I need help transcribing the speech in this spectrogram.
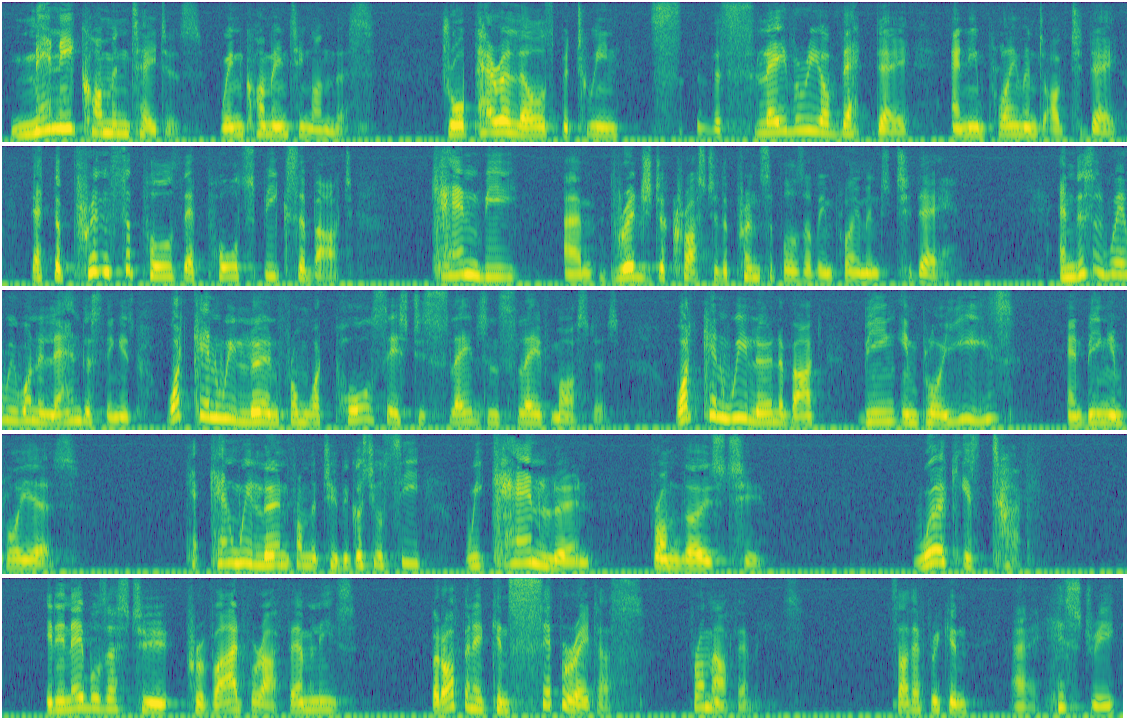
Many commentators, when commenting on this, draw parallels between the slavery of that day and employment of today. That the principles that Paul speaks about can be um, bridged across to the principles of employment today. And this is where we want to land this thing is what can we learn from what Paul says to slaves and slave masters? What can we learn about being employees and being employers? Can, can we learn from the two? Because you'll see we can learn from those two. Work is tough. It enables us to provide for our families, but often it can separate us from our families. South African uh, history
